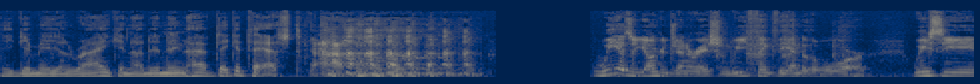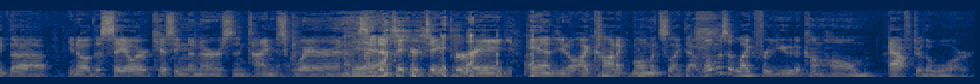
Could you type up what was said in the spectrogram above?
He gave me a rank, and I didn't even have to take a test. we as a younger generation, we think the end of the war. We see the you know the sailor kissing the nurse in Times Square, and we see the ticker tape parade, and you know iconic moments like that. What was it like for you to come home after the war?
